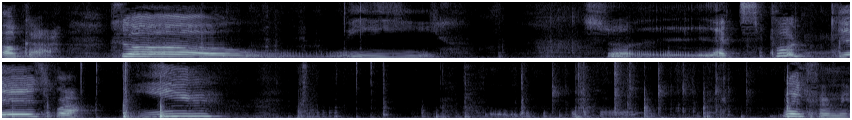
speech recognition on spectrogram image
Okay, so we so let's put this right Wait for a.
